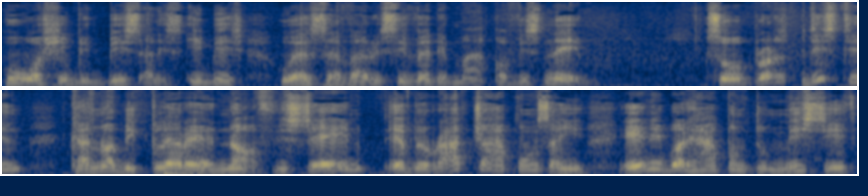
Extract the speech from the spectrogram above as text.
who worship the beast and his image, whoever received the mark of his name. So, brothers, this thing cannot be clearer enough. He's saying if the rapture happens and anybody happen to miss it,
